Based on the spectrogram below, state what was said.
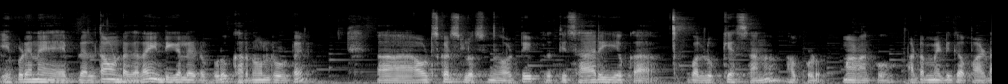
ఎప్పుడైనా ఇప్పుడు వెళ్తూ ఉంటా కదా ఇంటికి వెళ్ళేటప్పుడు కర్నూలు రూటే. అవుట్స్కట్స్లో వస్తుంది కాబట్టి ప్రతిసారి ఒక ఒక లుక్ వేస్తాను. అప్పుడు మనకు ఆటోమేటిక్గా పాట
